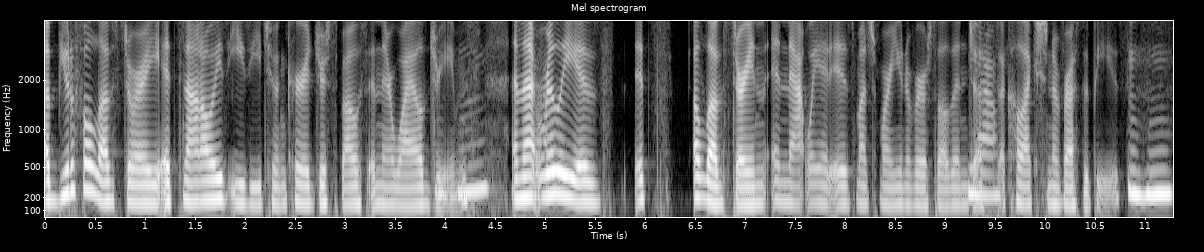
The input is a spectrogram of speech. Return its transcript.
a beautiful love story. It's not always easy to encourage your spouse in their wild dreams. Mhm. And that Yeah. really is it's a love story and in that way it is much more universal than Yeah. just a collection of recipes. Mhm.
